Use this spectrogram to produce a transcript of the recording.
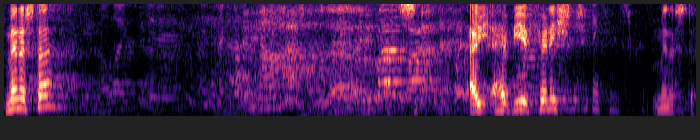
Minister. S- Have you finished? Thank you, Mr. Minister.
